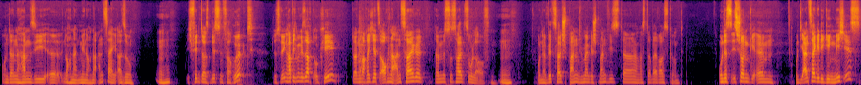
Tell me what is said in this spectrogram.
Und dann haben sie äh, noch eine, mir noch eine Anzeige. Also, mhm. ich finde das ein bisschen verrückt. Deswegen habe ich mir gesagt, okay, dann mache ich jetzt auch eine Anzeige, dann müsste es halt so laufen. Mhm. Und dann wird es halt spannend. Ich bin mal gespannt, wie es da, was dabei rauskommt. Und es ist schon, ähm, und die Anzeige, die gegen mich ist,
